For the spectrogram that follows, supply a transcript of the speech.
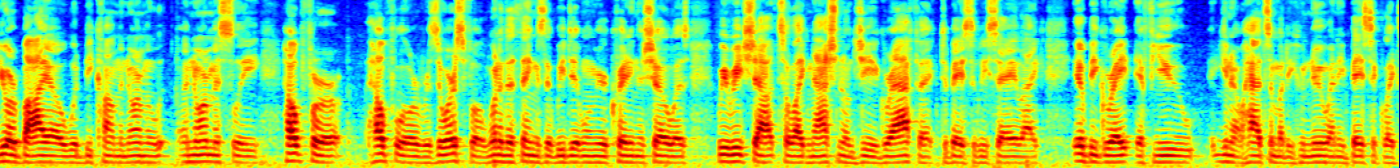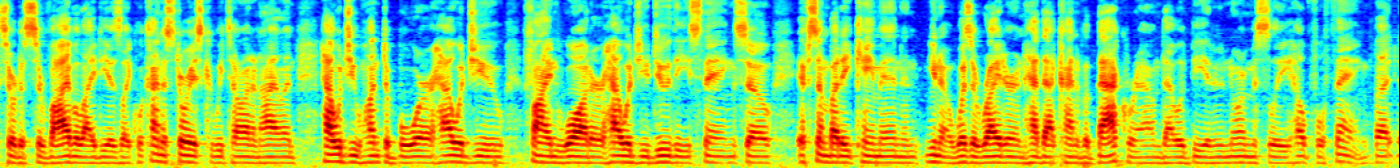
your bio would become enorm- enormously helpful helpful or resourceful. One of the things that we did when we were creating the show was we reached out to like National Geographic to basically say like it would be great if you you know had somebody who knew any basic like sort of survival ideas like what kind of stories could we tell on an island? How would you hunt a boar? How would you find water? How would you do these things? So if somebody came in and you know was a writer and had that kind of a background, that would be an enormously helpful thing. But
